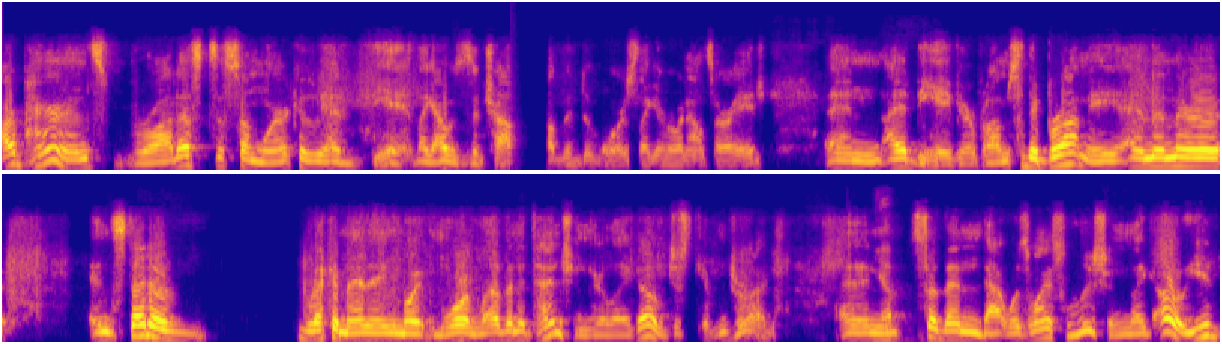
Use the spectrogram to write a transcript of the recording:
our parents brought us to somewhere because we had like I was the child of divorce, like everyone else our age, and I had behavior problems. So they brought me, and then they're instead of recommending more, more love and attention, they're like, "Oh, just give them drugs." And Yep. so then that was my solution. Like, oh, you,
